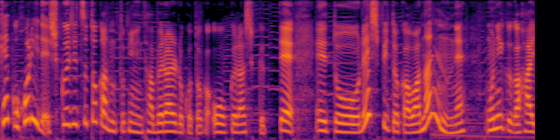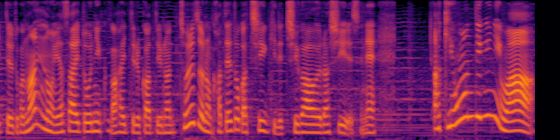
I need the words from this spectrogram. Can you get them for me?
結構ホリデー祝日とかの時に食べられることが多くらしくって、えーと、レシピとかは何のねお肉が入ってるとか何の野菜とお肉が入ってるかっていうのはそれぞれの家庭とか地域で違うらしいですねあ基本的には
